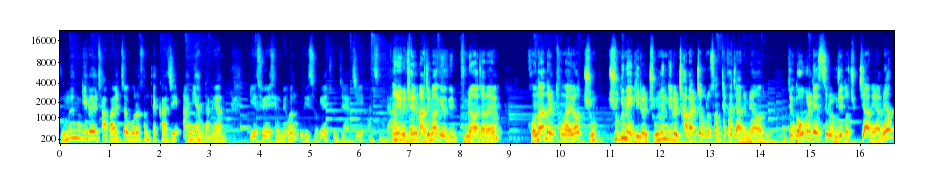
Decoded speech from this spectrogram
죽는 길을 자발적으로 선택하지 아니한다면 예수의 생명은 우리 속에 존재하지 않습니다. 네, 제일 마지막에 여기 분명하잖아요. 네. 고난을 통하여 죽, 죽음의 길을 죽는 길을 자발적으로 선택하지 않으면 음흠, 즉 노블 데스를 우리도 죽지 않으면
